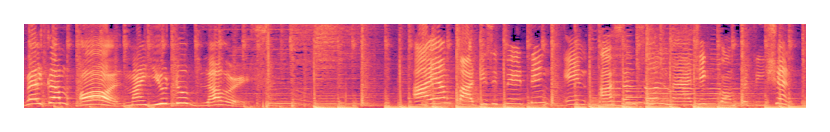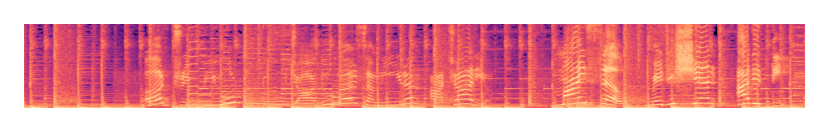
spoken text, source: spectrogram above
Welcome all my YouTube lovers. I am participating in Asansol Magic Competition. A tribute to Jadugar Samiran Acharya. Myself, Magician Aditi.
